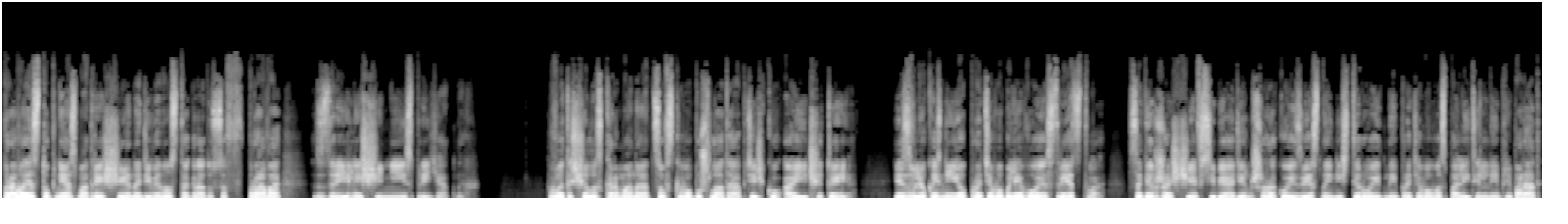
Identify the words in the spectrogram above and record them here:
Правая ступня, смотрящая на 90 градусов вправо, зрелище не из приятных. Вытащил из кармана отцовского бушлата аптечку АИ-4, извлек из нее противоболевое средство, содержащее в себе один широко известный нестероидный противовоспалительный препарат,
